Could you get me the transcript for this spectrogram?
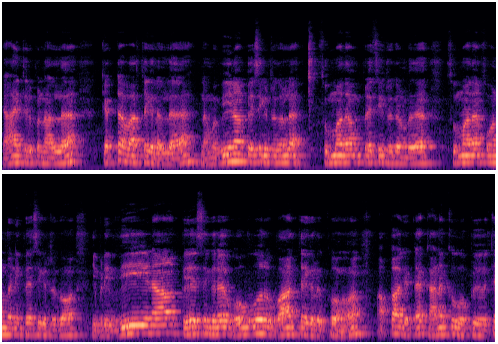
நியாய தீர்ப்பு நாள்ல கெட்ட வார்த்தைகள் அல்ல. நம்ம வீணாக பேசிக்கிட்டு இருக்கோம்ல. சும்மா தான் பேசிக்கிட்டு இருக்கோம் சும்மா தான் ஃபோன் பண்ணி பேசிக்கிட்டு இருக்கோம். இப்படி வீணாக பேசுகிற ஒவ்வொரு வார்த்தைகளுக்கும் அப்பா கிட்ட கணக்கு ஒப்புவிக்க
